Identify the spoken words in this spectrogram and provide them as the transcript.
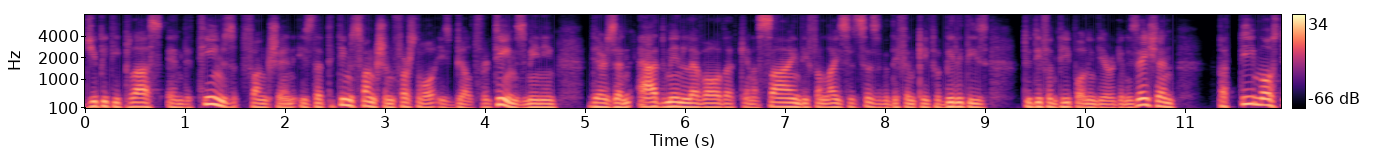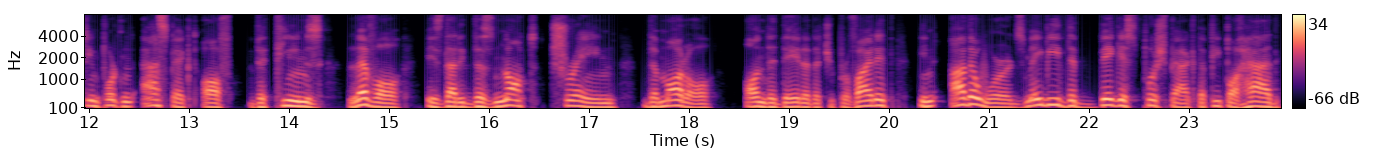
GPT Plus and the Teams function is that the Teams function, first of all, is built for Teams, meaning there's an admin level that can assign different licenses with different capabilities to different people in the organization. But the most important aspect of the Teams level is that it does not train the model on the data that you provided. In other words, maybe the biggest pushback that people had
